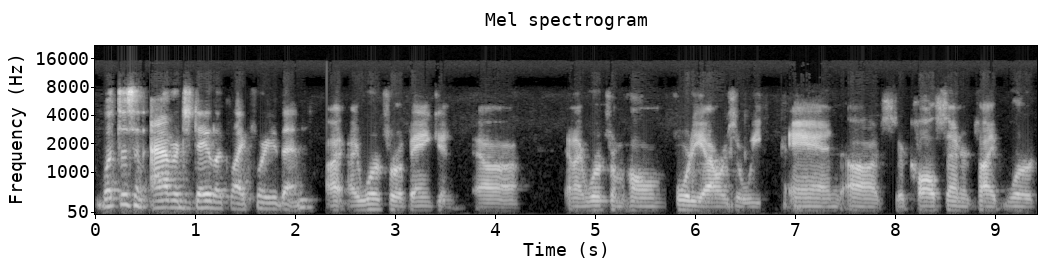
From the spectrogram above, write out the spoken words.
What does an average day look like for you then? I, I work for a bank and uh, and I work from home 40 hours a week, and uh, it's a call center type work.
